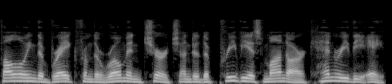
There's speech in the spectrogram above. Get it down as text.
Following the break from the Roman Church under the previous monarch Henry VIII,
